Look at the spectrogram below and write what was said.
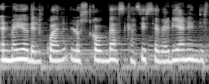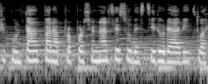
en medio del cual los cobdas casi se verían en dificultad para proporcionarse su vestidura habitual.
